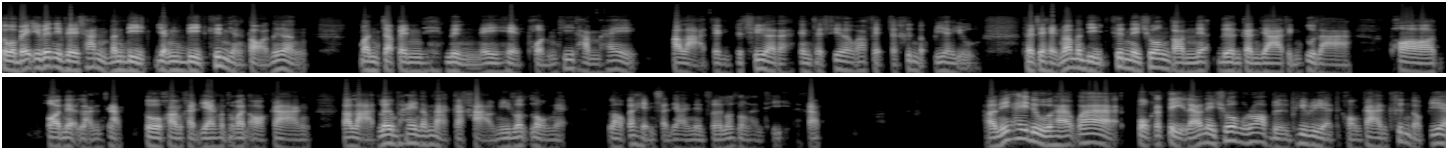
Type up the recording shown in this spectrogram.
ตัว break even inflation มันดีดยังดีดขึ้นอย่างต่อเนื่อง มันจะเป็นหนึ่งในเหตุผลที่ทำให้ตลาดยังจะเชื่อนะยังจะเชื่อว่าเฟดจะขึ้นดอกเบี้ยอยู่ เธอจะเห็นว่ามันดีดขึ้นในช่วงตอนเนี้ยเดือนกันยาถึงตุลาพอพอเนี่ยหลังจากตัวความขัดแย้งของตะวันออกกลาง ตลาดเริ่มให้น้ำหนักกับข่าวนี้ลดลงเนี่ย เราก็เห็นสัญญาณเงินเฟ้อลดลงทันทีนะครับคราวนี้ให้ดูครับว่าปกติแล้วในช่วงรอบหรือพีเรียดของการขึ้นดอกเบี้ย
